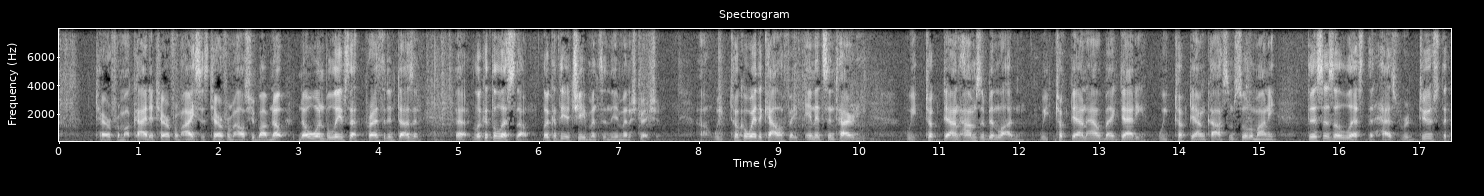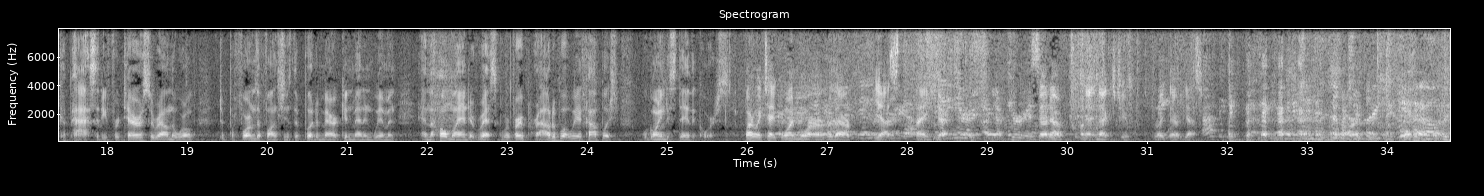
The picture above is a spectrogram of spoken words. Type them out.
Terror from Al Qaeda, terror from ISIS, terror from Al Shabaab. No, no one believes that. The president doesn't. Uh, look at the list, though. Look at the achievements in the administration. Uh, we took away the caliphate in its entirety. We took down Hamza bin Laden. We took down al Baghdadi. We took down Qasem Soleimani. This is a list that has reduced the capacity for terrorists around the world to perform the functions that put American men and women and the homeland at risk. We're very proud of what we accomplished. We're going to stay the course. Why don't we take one more over there? Yes, thank you. I'm curious. No, no, ne- next to you, right there, yes.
